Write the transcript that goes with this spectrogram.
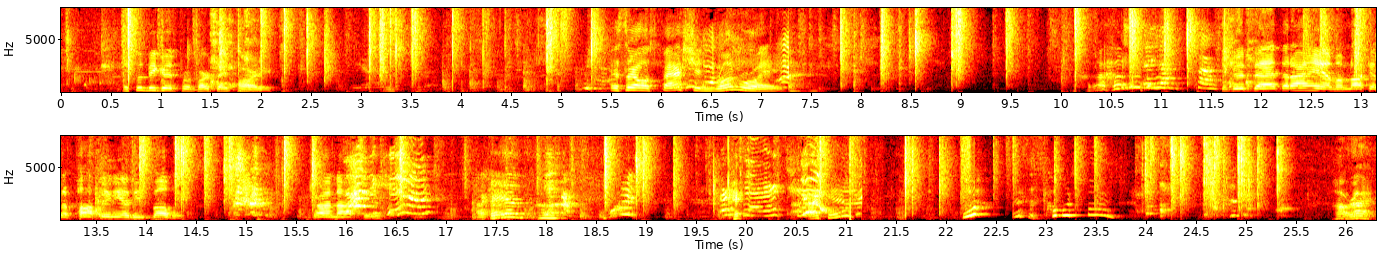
this would be good for a birthday party. It's their old fashioned runway. The good dad that I am, I'm not gonna pop any of these bubbles. Try not to. I can? What? I can? Woo, this is so much fun. All right.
